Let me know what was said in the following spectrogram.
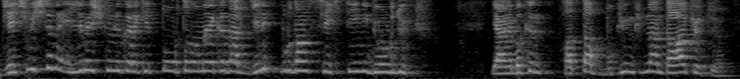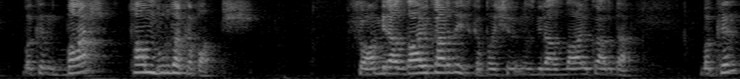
Geçmişte de 55 günlük hareketli ortalamaya kadar gelip buradan sektiğini gördük. Yani bakın hatta bugünkünden daha kötü. Bakın bar tam burada kapatmış. Şu an biraz daha yukarıdayız. Kapanışımız biraz daha yukarıda. Bakın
